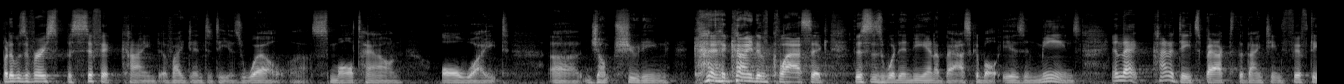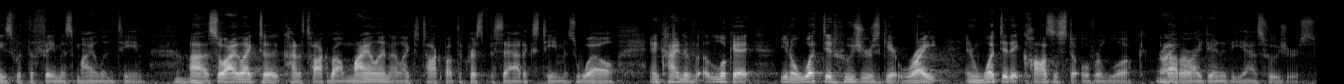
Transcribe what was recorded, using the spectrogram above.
But it was a very specific kind of identity as well. Uh, small town, all white, uh, jump shooting kind of classic. This is what Indiana basketball is and means. And that kind of dates back to the 1950s with the famous Milan team. Mm-hmm. Uh, so I like to kind of talk about Milan. I like to talk about the Crispus Attucks team as well, and kind of look at you know what did Hoosiers get right and what did it cause us to overlook right. about our identity as Hoosiers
